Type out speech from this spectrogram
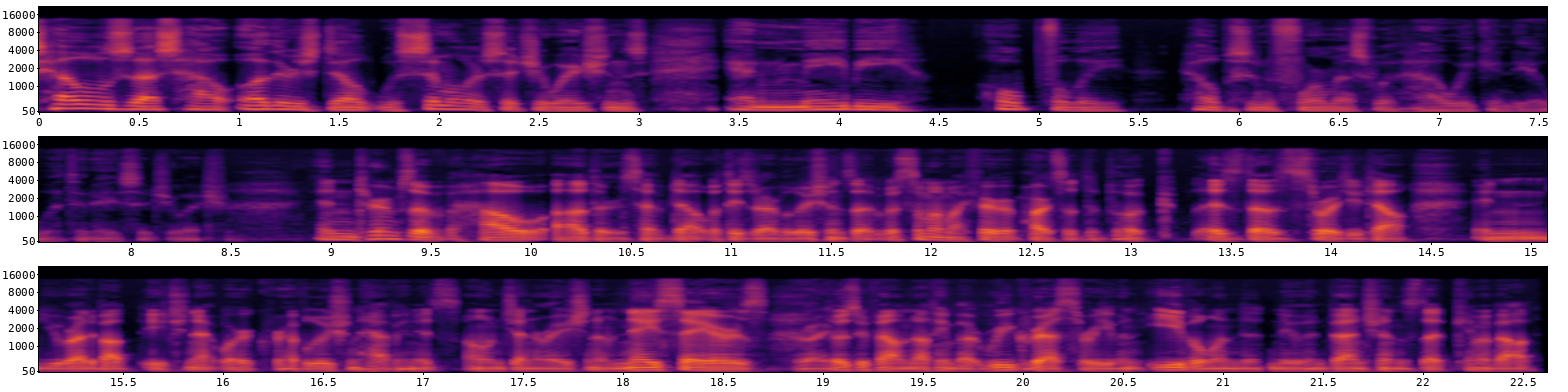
tells us how others dealt with similar situations, and maybe, hopefully, helps inform us with how we can deal with today's situation. In terms of how others have dealt with these revolutions, that was some of my favorite parts of the book is those stories you tell. And you write about each network revolution having its own generation of naysayers, right. those who found nothing but regress or even evil in the new inventions that came about.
